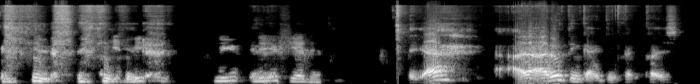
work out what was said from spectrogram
do, you, do you do you fear death? yeah, I, I don't think I do because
